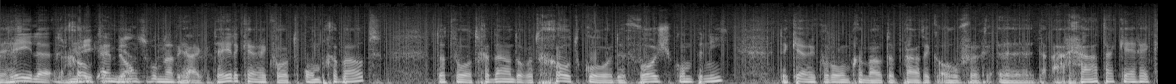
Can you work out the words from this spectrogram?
hele muziek grote- en dans om naar te Ja, kijken. De hele kerk wordt omgebouwd. Dat wordt gedaan door het grootkoor de Voice Company. De kerk wordt omgebouwd, dan praat ik over eh, de Agatha-kerk.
